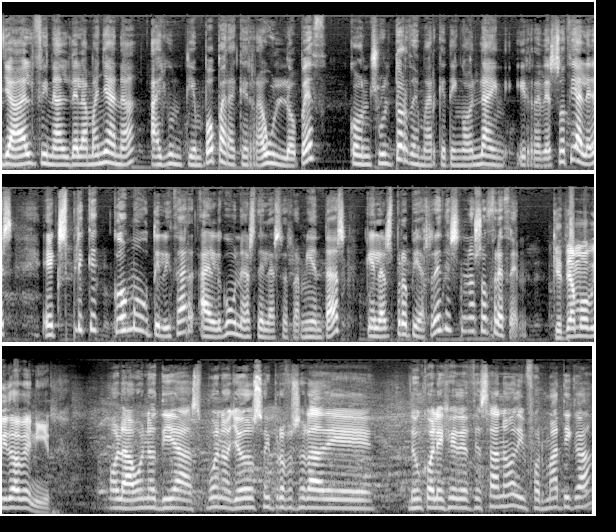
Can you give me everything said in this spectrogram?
Ya al final de la mañana hay un tiempo para que Raúl López, consultor de marketing online y redes sociales, explique cómo utilizar algunas de las herramientas que las propias redes nos ofrecen. ¿Qué te ha movido a venir? Hola, buenos días. Bueno, yo soy profesora de, de un colegio diocesano de informática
